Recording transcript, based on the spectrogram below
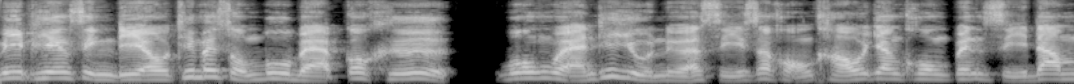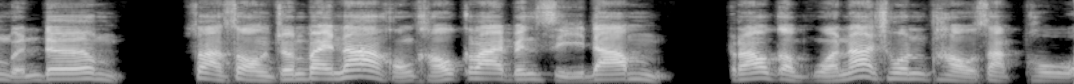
มีเพียงสิ่งเดียวที่ไม่สมบูรณ์แบบก็คือ วงแหวนที่อยู่เหนือศีรษะของเขายังคงเป็นสีดำเหมือนเดิมสาดส่องจนใบหน้าของเขากลายเป็นสีดำราวกับหัวหน้าชนเผ่าสักผัว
